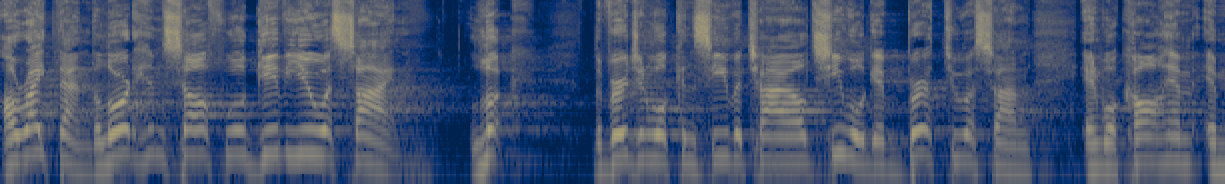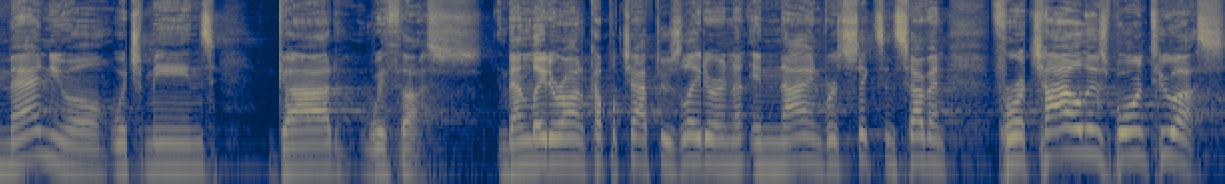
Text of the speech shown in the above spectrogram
"All right then, the Lord himself will give you a sign. Look, the virgin will conceive a child, she will give birth to a son, and will call him Emmanuel, which means God with us. And then later on, a couple chapters later in, in 9, verse 6 and 7, for a child is born to us,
